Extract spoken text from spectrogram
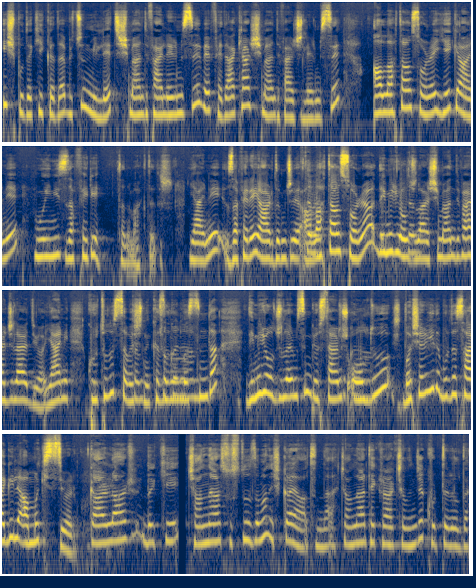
İş bu dakikada bütün millet şimendiferlerimizi ve fedakar şimendifercilerimizi Allah'tan sonra yegane muiniz zaferi tanımaktadır. Yani zafere yardımcı Tabii. Allah'tan sonra demir yolcular, Tabii. şimendiferciler diyor. Yani Kurtuluş Savaşı'nın Tabii, kazanılmasında demir yolcularımızın göstermiş çok olduğu işte, başarıyı da burada saygıyla anmak istiyorum. Garlardaki çanlar sustuğu zaman işgal altında. Çanlar tekrar çalınca kurtarıldı.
